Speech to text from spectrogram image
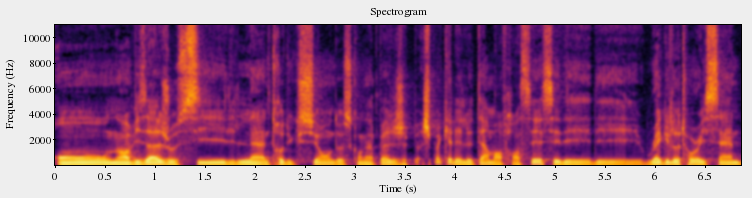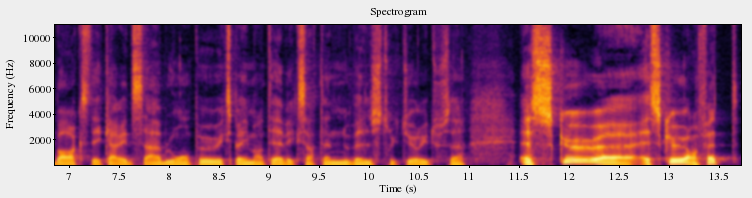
on envisage aussi l'introduction de ce qu'on appelle, je ne sais pas quel est le terme en français, c'est des, regulatory sandbox, des carrés de sable où on peut expérimenter avec certaines nouvelles structures et tout ça. Est-ce que, euh, est-ce que en fait,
